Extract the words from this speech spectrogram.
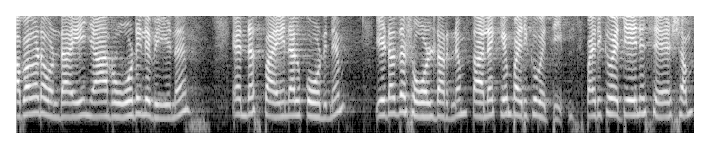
അപകടം ഉണ്ടായി ഞാൻ റോഡിൽ വീണ് എന്റെ സ്പൈനൽ കോഡിനും ഇടത് ഷോൾഡറിനും തലയ്ക്കും പരിക്ക് പറ്റി. പരിക്ക് പറ്റിയതിന് ശേഷം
